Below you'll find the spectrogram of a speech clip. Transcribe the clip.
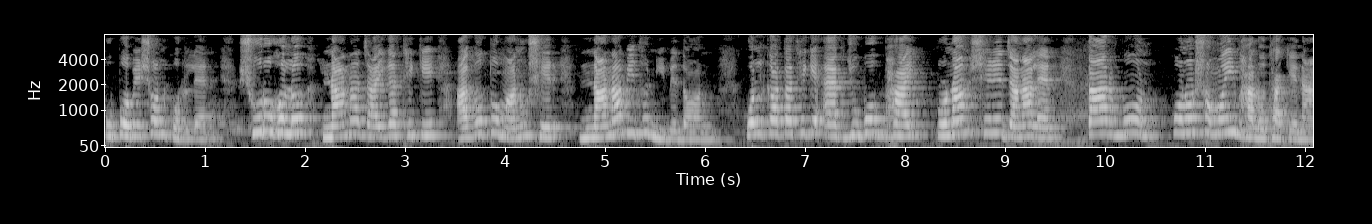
উপবেশন করলেন। শুরু হলো নানা জায়গা থেকে আগত মানুষের নানাবিধ নিবেদন। কলকাতা থেকে এক যুবক ভাই প্রণাম সেরে জানালেন, তার মন কোনো সময়ই ভালো থাকে না।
